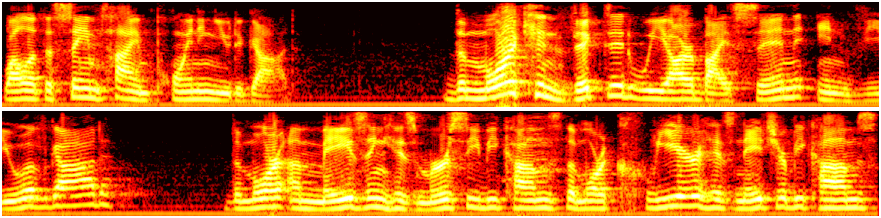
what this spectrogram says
while at the same time pointing you to God. The more convicted we are by sin in view of God, the more amazing his mercy becomes, the more clear his nature becomes,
